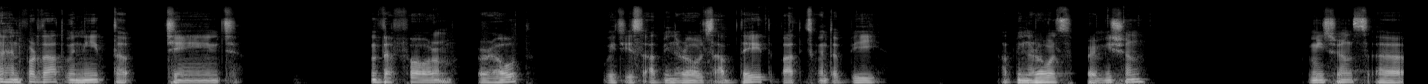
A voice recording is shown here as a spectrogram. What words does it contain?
and for that we need to change the form route which is admin roles update, but it's going to be admin roles permission permissions uh,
